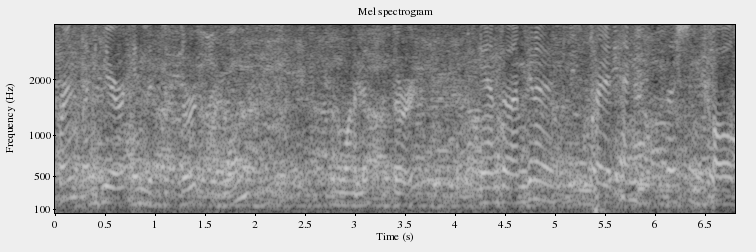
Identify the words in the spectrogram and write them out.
conference. I'm here in the dessert room. Don't want to miss dessert. And uh, I'm going to try to attend this session called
